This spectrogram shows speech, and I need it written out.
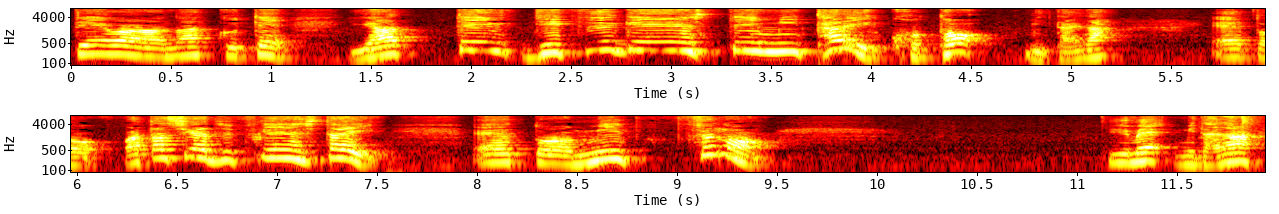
ではなくて、やっ、実現してみたいことみたいな。えっ、ー、と、私が実現したい、えっ、ー、と、3つの夢みたいな。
